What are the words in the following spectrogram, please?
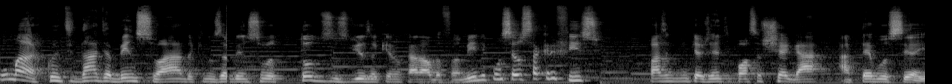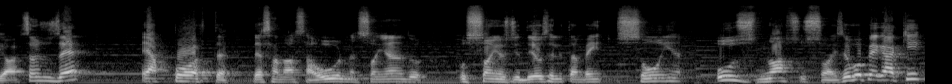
uma quantidade abençoada que nos abençoa todos os dias aqui no canal da família e com seu sacrifício. Fazem com que a gente possa chegar até você aí. Ó. São José é a porta dessa nossa urna, sonhando os sonhos de Deus, ele também sonha os nossos sonhos. Eu vou pegar aqui.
